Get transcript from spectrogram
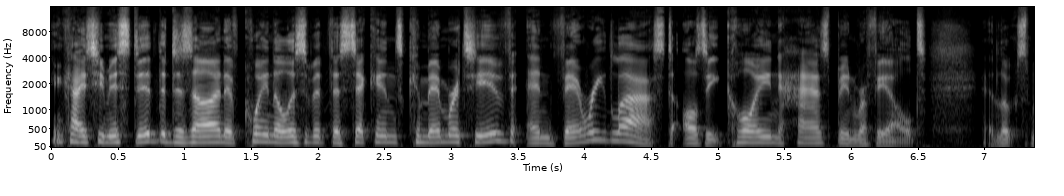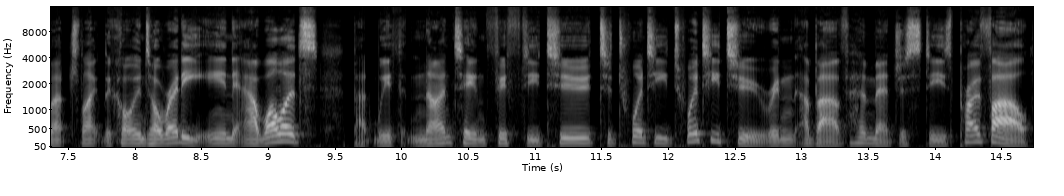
In case you missed it, the design of Queen Elizabeth II's commemorative and very last Aussie coin has been revealed. It looks much like the coins already in our wallets, but with 1952 to 2022 written above Her Majesty's profile.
